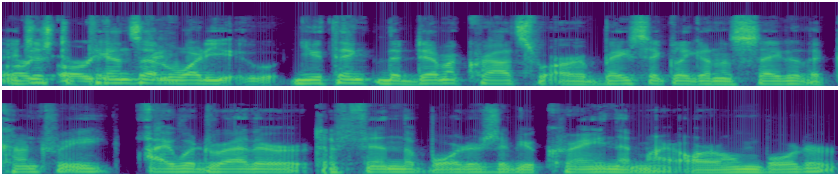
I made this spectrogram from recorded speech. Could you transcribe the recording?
It just depends on what you you think the Democrats are basically going to say to the country. I would rather defend the borders of Ukraine than my our own border,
